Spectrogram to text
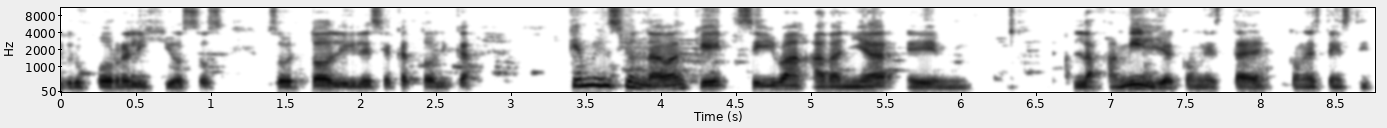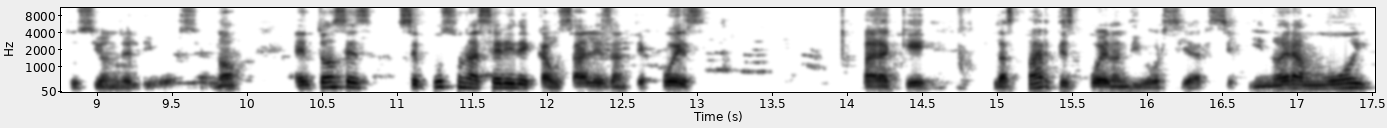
grupos religiosos, sobre todo la Iglesia Católica, que mencionaban que se iba a dañar em, la familia con esta, con esta institución del divorcio, ¿no? Entonces se puso una serie de causales ante juez para que las partes puedan divorciarse. Y no era muy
